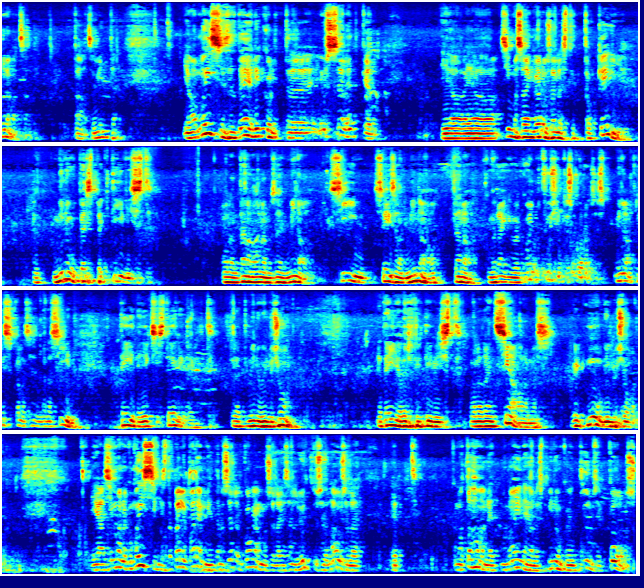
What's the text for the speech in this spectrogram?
mõlemad saad, tahad sa mitte ja ma mõistsin seda täielikult äh, just sel hetkel. ja, ja siis ma saingi aru sellest, et okei okay,, et minu perspektiivist olen täna olemas ainult mina. Siin seisan mina täna, kui me räägime ainult füüsikas korra, sest mina, Kris Kallas, seisan täna siin. Teid ei eksisteeri tegelikult, te olete minu illusioon. ja teie perspektiivist oled ainult sina olemas, kõik muu on illusioon. ja siis ma nagu mõistsingi seda palju paremini tänu sellele kogemusele ja sellele ütlusele, lausele, et kui ma tahan, et mu naine oleks minuga intiimselt koos,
